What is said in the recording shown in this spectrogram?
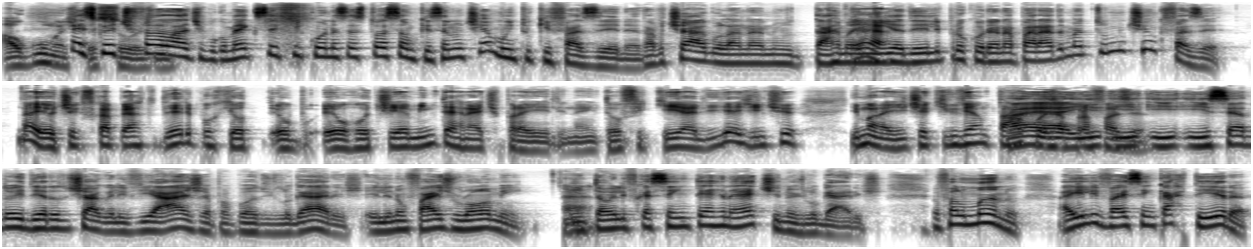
algumas é pessoas. É isso que eu ia te falar, né? tipo, como é que você ficou nessa situação? Porque você não tinha muito o que fazer, né? Tava o Thiago lá na, no Tarmania é. dele procurando a parada, mas tu não tinha o que fazer. Não, eu tinha que ficar perto dele porque eu, eu, eu roteei a minha internet para ele, né? Então eu fiquei ali e a gente. E, mano, a gente tinha que inventar ah, coisa é, pra e, fazer. E, e, isso é a doideira do Thiago. Ele viaja pra porra dos lugares, ele não faz roaming. É. Então ele fica sem internet nos lugares. Eu falo, mano, aí ele vai sem carteira.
